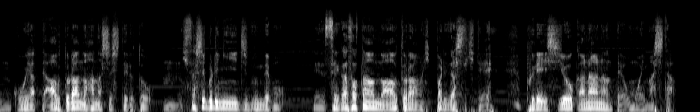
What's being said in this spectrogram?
うん、こうやってアウトランの話してると、うん、久しぶりに自分でも、えー、セガサターンのアウトランを引っ張り出してきて、プレイしようかななんて思いました。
